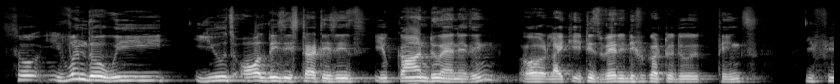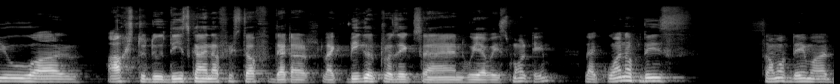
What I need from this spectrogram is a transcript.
So even though we use all these strategies, you can't do anything or like it is very difficult to do things if you are asked to do these kind of stuff that are like bigger projects and we have a small team like one of these some of them are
